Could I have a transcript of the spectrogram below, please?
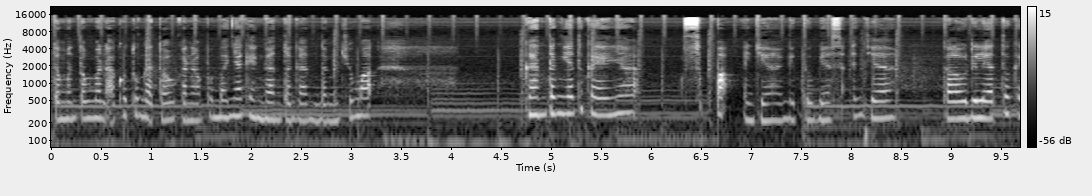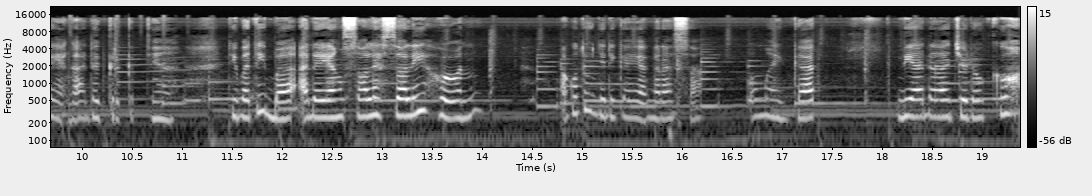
teman-teman aku tuh nggak tahu kenapa banyak yang ganteng-ganteng. Cuma gantengnya tuh kayaknya sepak aja gitu biasa aja. Kalau dilihat tuh kayak nggak ada gregetnya. Tiba-tiba ada yang soleh solihun aku tuh jadi kayak ngerasa oh my god dia adalah jodohku.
